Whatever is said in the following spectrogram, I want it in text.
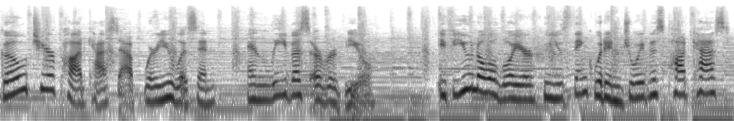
go to your podcast app where you listen and leave us a review. If you know a lawyer who you think would enjoy this podcast,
